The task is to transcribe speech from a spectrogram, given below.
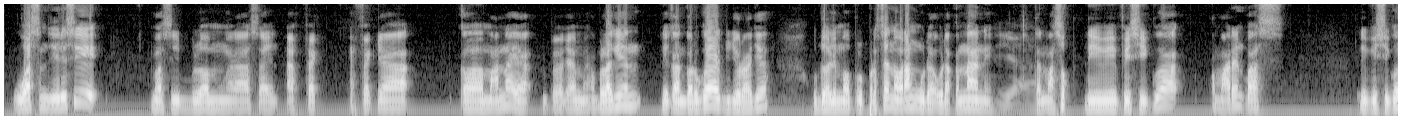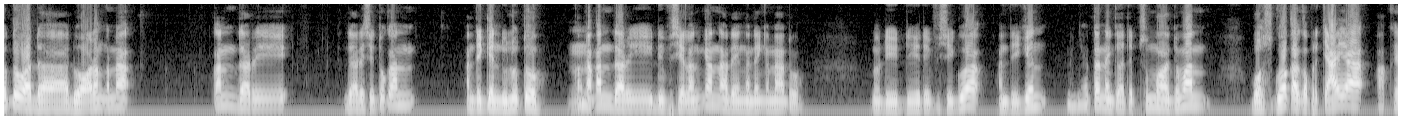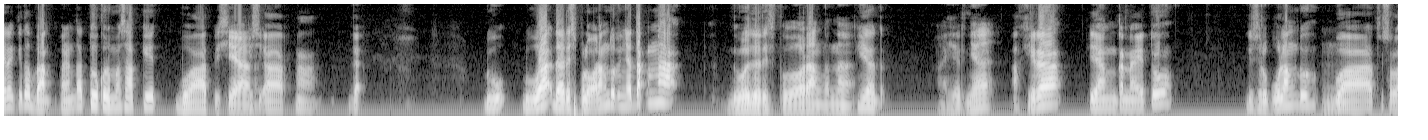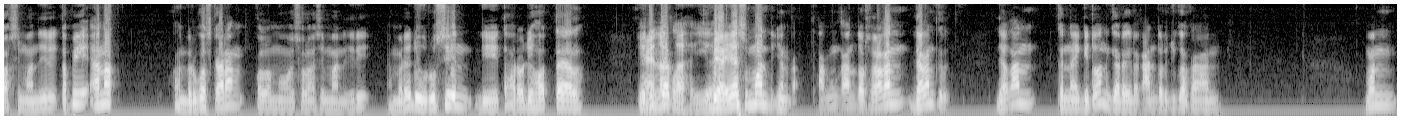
gua sendiri sih masih belum ngerasain efek efeknya ke mana ya PPKM. Apalagi kan di kantor gua jujur aja udah 50% orang udah udah kena nih. iya Termasuk di divisi gua kemarin pas divisi gua tuh ada dua orang kena. Kan dari dari situ kan antigen dulu tuh. Hmm. Karena kan dari divisi lain kan ada yang ada yang kena tuh. Nah di, di divisi gua antigen ternyata negatif semua. Cuman bos gua kagak percaya. Akhirnya kita berang- berangkat tuh ke rumah sakit buat PCR PCR. Nah, du- dua dari 10 orang tuh ternyata kena. dua dari 10 orang kena Iya, akhirnya akhirnya yang kena itu disuruh pulang tuh Hmm. buat isolasi mandiri. Tapi enak. Kantor gua sekarang kalau mau isolasi mandiri, sama dia diurusin, ditaruh di hotel. Jadi enak lah iya biaya semua yang tanggung kantor soalnya kan jangan jangan kena gitu kan gara-gara kantor juga kan cuman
